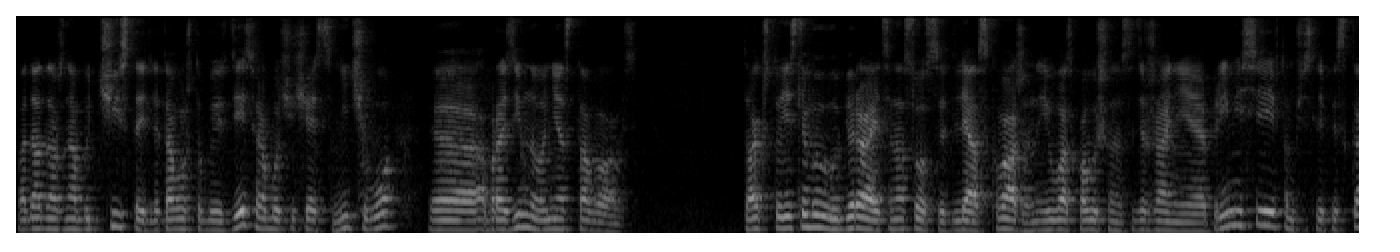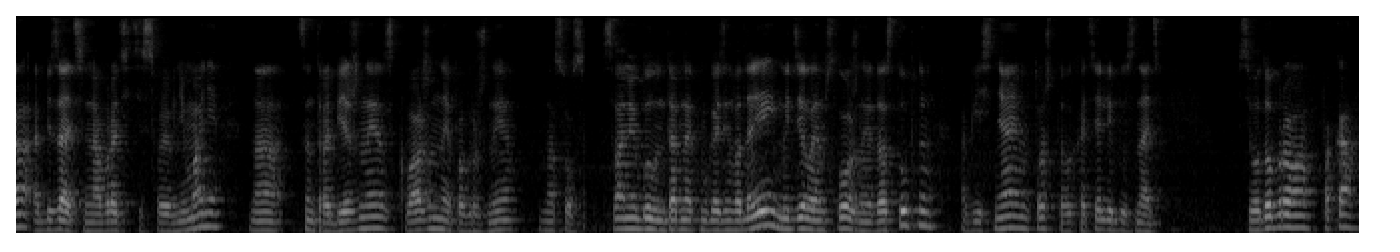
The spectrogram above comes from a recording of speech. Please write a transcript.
вода должна быть чистой для того, чтобы здесь, в рабочей части, ничего э, абразивного не оставалось. Так что, если вы выбираете насосы для скважин и у вас повышенное содержание примесей, в том числе песка, обязательно обратите свое внимание на центробежные скважинные погружные насосы. С вами был интернет-магазин Водолей. Мы делаем сложное доступным, объясняем то, что вы хотели бы знать. Всего доброго, пока!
